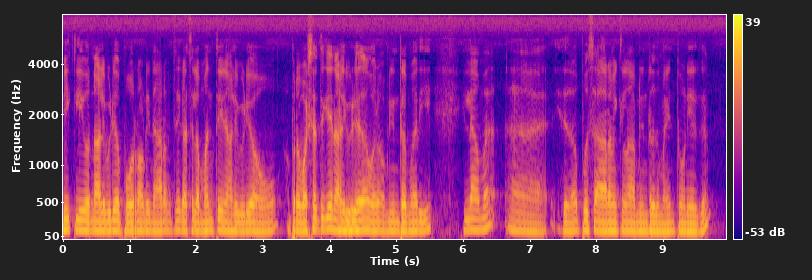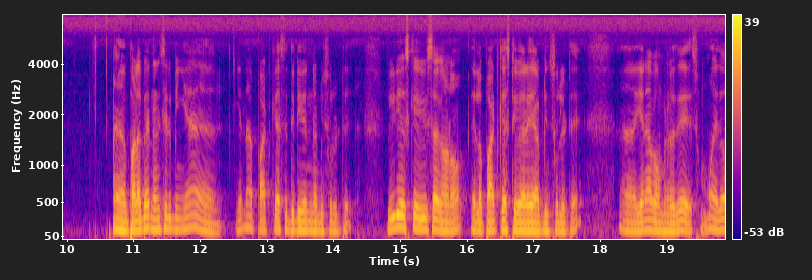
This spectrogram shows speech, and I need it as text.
வீக்லி ஒரு நாலு வீடியோ போடுறோம் அப்படின்னு ஆரம்பித்து கடைசியில் மந்த்லி நாலு வீடியோ ஆகும். அப்புறம் வருஷத்துக்கே நாலு வீடியோ தான் வரும் அப்படின்ற மாதிரி இல்லாமல் இது ஏதாவது புதுசாக ஆரம்பிக்கலாம் அப்படின்றது மைண்ட் தோணியிருக்கு. பல பேர் நினச்சிருப்பீங்க என்ன பாட்காஸ்ட் திடீர்னு? அப்படின்னு சொல்லிட்டு. வீடியோஸ்க்கே வியூஸாக காணும். இல்லை பாட்காஸ்ட்டு வேறே அப்படின்னு சொல்லிட்டு. என்ன பண்ணுறது சும்மா ஏதோ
